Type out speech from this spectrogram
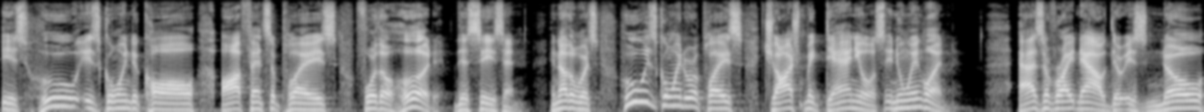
is who is going to call offensive plays for the hood this season. In other words, who is going to replace Josh McDaniels in New England? As of right now, there is no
